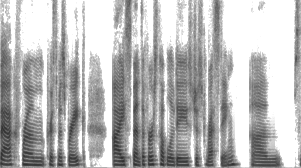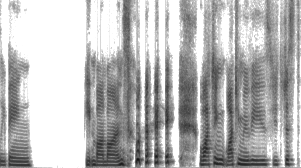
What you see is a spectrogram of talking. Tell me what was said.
back from Christmas break. I spent the first couple of days just resting, um, sleeping, eating bonbons, watching watching movies, just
